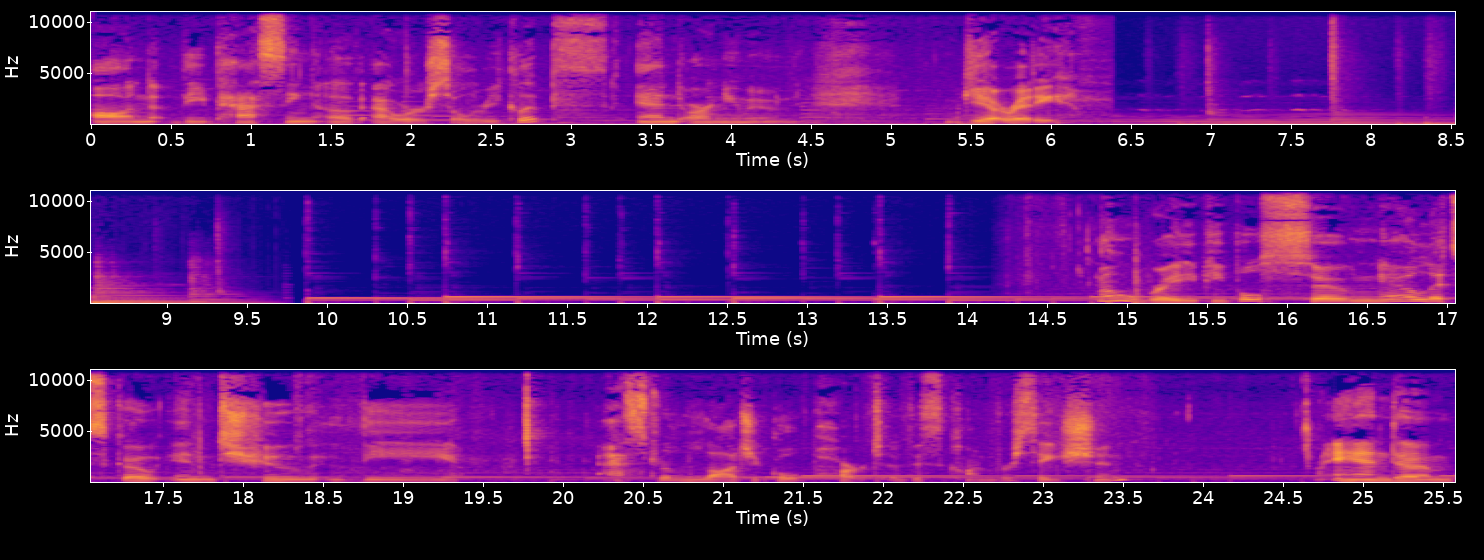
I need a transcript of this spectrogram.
on the passing of our solar eclipse and our new moon. Get ready. Alrighty, people. So now let's go into the astrological part of this conversation. And um,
